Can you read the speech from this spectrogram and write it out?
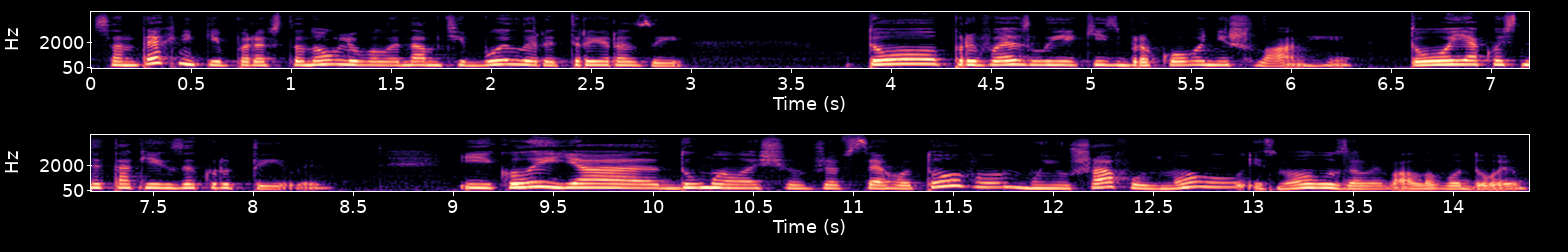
Сантехніки перевстановлювали нам ті бойлери три рази. То привезли якісь браковані шланги, то якось не так їх закрутили. І коли я думала, що вже все готово, мою шафу знову і знову заливало водою.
